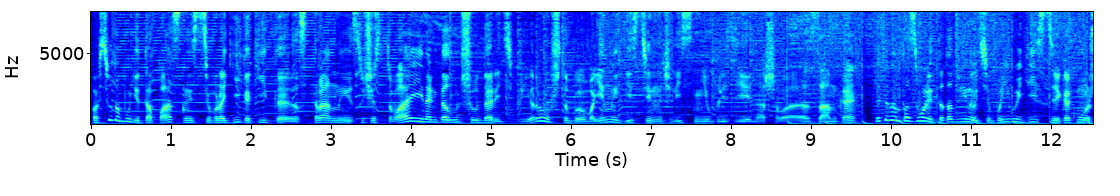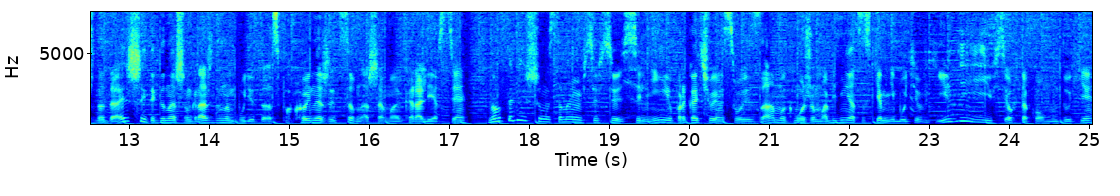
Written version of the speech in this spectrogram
Повсюду будет опасность, враги какие-то странные существа, и иногда лучше ударить первым, чтобы военные действия начались не вблизи нашего замка. Это нам позволит отодвинуть боевые действия как можно дальше, и тогда нашим гражданам будет спокойно житься в нашем королевстве. Но в дальнейшем мы становимся все сильнее, прокачиваем свой замок, можем объединяться с кем-нибудь в гильдии, и все в таком духе.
